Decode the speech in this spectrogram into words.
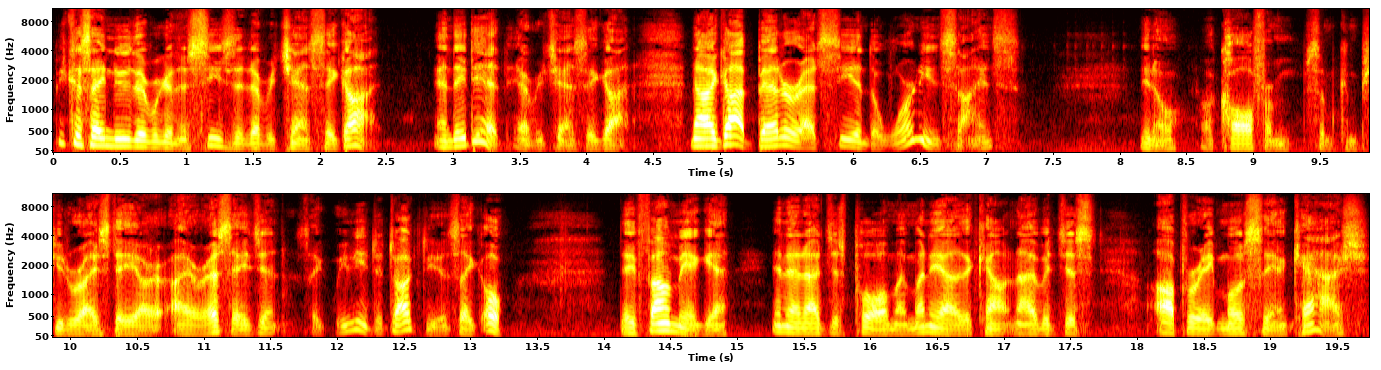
because I knew they were going to seize it every chance they got, and they did every chance they got. Now I got better at seeing the warning signs you know, a call from some computerized IRS agent. It's like, we need to talk to you. It's like, oh, they found me again. And then I'd just pull all my money out of the account and I would just operate mostly in cash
